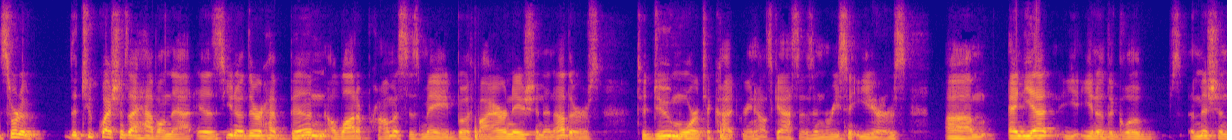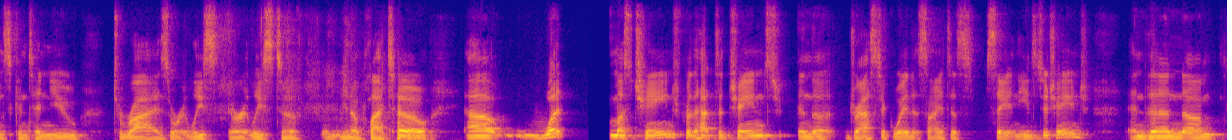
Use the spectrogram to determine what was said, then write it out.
Sort of the two questions I have on that is, you know, there have been a lot of promises made, both by our nation and others, to do more to cut greenhouse gases in recent years. Um, and yet, you know, the globe's emissions continue to rise, or at least, or at least to, you know, plateau. Uh, what must change for that to change in the drastic way that scientists say it needs to change? And then, um,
